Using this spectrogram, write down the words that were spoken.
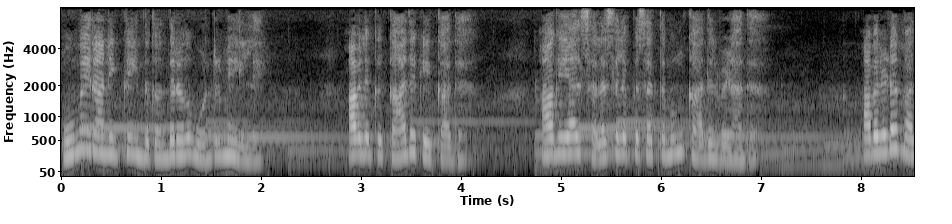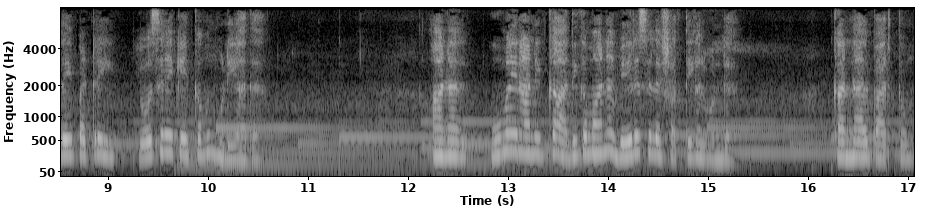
ஊமை ராணிக்கு இந்த தொந்தரவு ஒன்றுமே இல்லை. அவளுக்கு காது கேட்காது. ஆகையால் சலசலப்பு சத்தமும் காதில் விழாது. அவளிடம் அதை பற்றி யோசனை கேட்கவும் முடியாது. ஆனால் ஊமை ராணிக்கு அதிகமான வேறு சில சக்திகள் உண்டு. கண்ணால் பார்த்தும்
